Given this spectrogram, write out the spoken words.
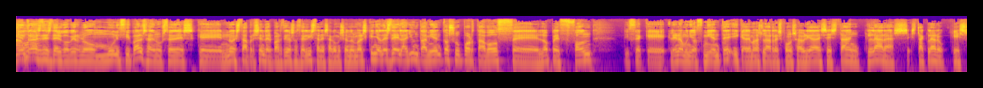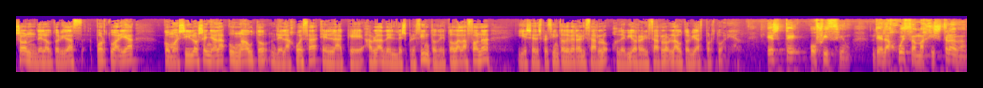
Mientras, desde el gobierno municipal, saben ustedes que no está presente el Partido Socialista en esa comisión del Marisquiño, desde el ayuntamiento, su portavoz eh, López Font dice que Elena Muñoz miente y que además las responsabilidades están claras, está claro que son de la autoridad portuaria, como así lo señala un auto de la jueza en la que habla del desprecinto de toda la zona y ese desprecinto debe realizarlo o debió realizarlo la autoridad portuaria este oficio de la jueza magistrada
